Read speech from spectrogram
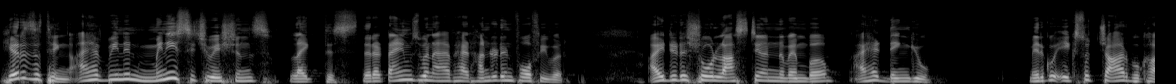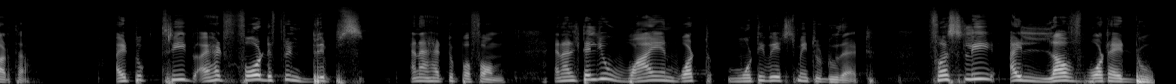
Here is the thing I have been in many situations like this. There are times when I have had 104 fever. I did a show last year in November. I had dengue. मेरे को 104 बुखार था. I took three, I had four different drips and I had to perform. And I'll tell you why and what motivates me to do that. Firstly, I love what I do.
